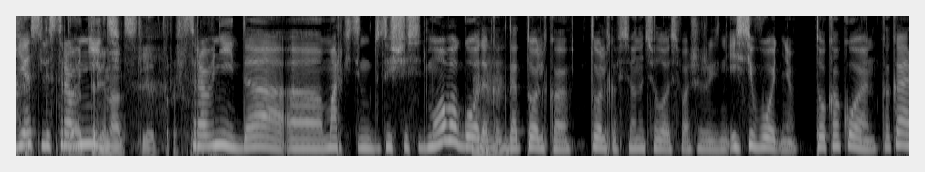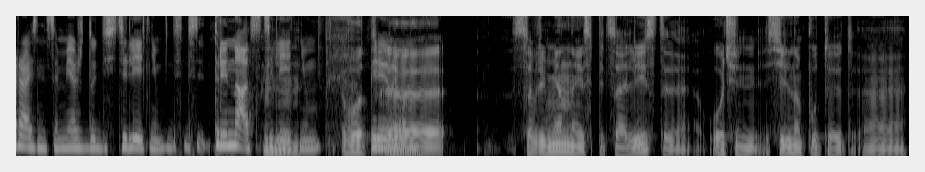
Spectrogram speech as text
Если сравнить... Да, 13 лет прошло. Сравнить, да, а, маркетинг 2007 года, угу. когда только, только все началось в вашей жизни, и сегодня, то какой он? Какая разница между 10-летним, 13-летним угу. вот, перерывом? Э, современные специалисты очень сильно путают... Э,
